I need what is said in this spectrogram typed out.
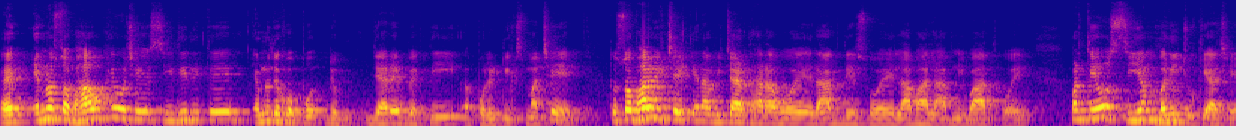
એમનો સ્વભાવ કેવો છે? સીધી રીતે એમનો દેખો જો જ્યારે વ્યક્તિ પોલિટિક્સમાં છે તો સ્વાભાવિક છે કે એના વિચારધારા હોય રાગદેશ હોય લાભાલાભની વાત હોય પણ તેઓ સીએમ બની ચૂક્યા છે.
